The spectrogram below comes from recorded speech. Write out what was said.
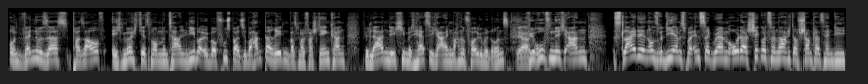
und wenn du sagst, pass auf, ich möchte jetzt momentan lieber über Fußball als über Handball reden, was man verstehen kann, wir laden dich hiermit herzlich ein, mach eine Folge mit uns. Ja. Wir rufen dich an, slide in unsere DMs bei Instagram oder schick uns eine Nachricht auf Stammplatz-Handy.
